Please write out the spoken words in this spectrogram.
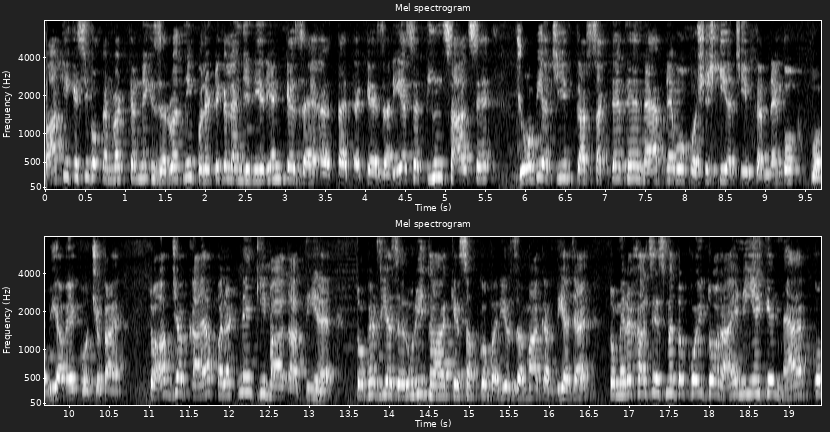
बाकी किसी को कन्वर्ट करने की ज़रूरत नहीं पॉलिटिकल इंजीनियरिंग के के ज़रिए से तीन साल से जो भी अचीव कर सकते थे नैब ने वो कोशिश की अचीव करने को, वो भी अब एक हो चुका है। तो अब जब काया पलटने की बात आती है तो फिर यह ज़रूरी था कि सबको बरी जमा कर दिया जाए। तो मेरे ख्याल से इसमें तो कोई दो राय नहीं है कि नैब को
